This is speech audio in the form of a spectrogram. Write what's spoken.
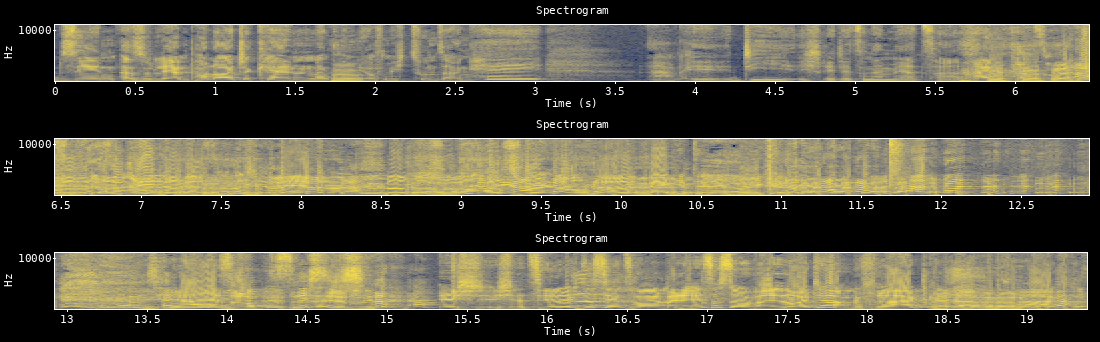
sehen, also lernen ein paar Leute kennen, dann kommen Ja. die auf mich zu und sagen, hey, ah, okay, die, ich rede jetzt in der Mehrzahl, eine Person, eine Person. Naja, man, man muss immer ausführen auch, ne? Fake it make it. Ja, also, ähm, ich, ich erzähle euch das jetzt mal in meiner Insta-Story, weil Leute haben gefragt. Keiner hat gefragt.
